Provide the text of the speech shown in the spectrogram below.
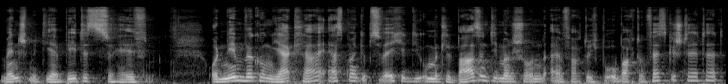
Menschen mit Diabetes zu helfen. Und Nebenwirkungen, ja klar, erstmal gibt es welche, die unmittelbar sind, die man schon einfach durch Beobachtung festgestellt hat.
